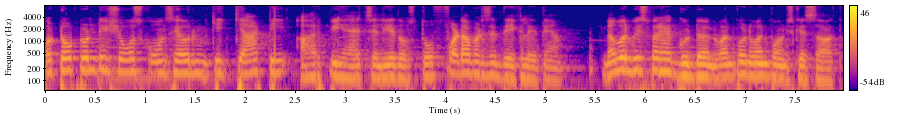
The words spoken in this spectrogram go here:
और टॉप 20 शोज़ कौन से और उनकी क्या टीआरपी है? चलिए दोस्तों, फटाफट से देख लेते हैं। नंबर 20 पर है गुड्डन 1.1 पॉइंट्स के साथ।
